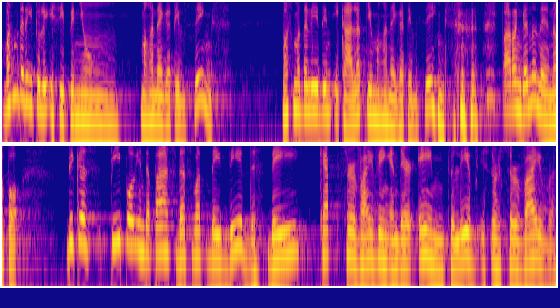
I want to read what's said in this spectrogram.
mas madali ituloy isipin yung mga negative things. Mas madali din ikalat yung mga negative things. parang ganun eh, no po? Because people in the past, that's what they did. They kept surviving, and their aim to live is to survive.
